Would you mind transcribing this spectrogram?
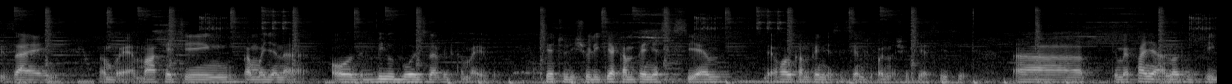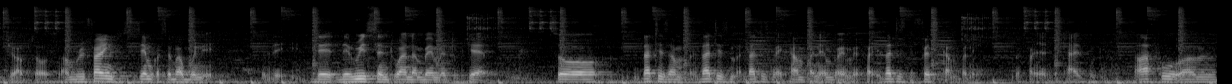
design, mambo ya marketing pamoja na all the billboards na vitu kama hivyo. Pia tulishughulikia kampeni ya CCM, the whole campaign ya CCM tulikuwa tunashughulikia sisi. Uh, tumefanya a lot of big jobs also. I'm referring to CCM kwa sababu ni the, the, the recent one ambayo imetokea. so that is um, that is that is my company ambayo imefanya that is the first company imefanya advertising alafu um,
